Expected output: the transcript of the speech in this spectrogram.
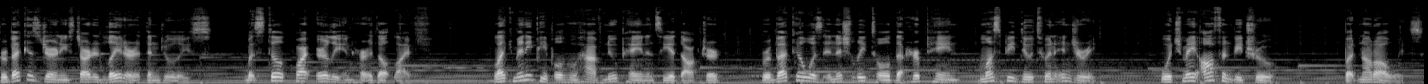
Rebecca's journey started later than Julie's, but still quite early in her adult life. Like many people who have new pain and see a doctor, Rebecca was initially told that her pain must be due to an injury, which may often be true, but not always.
